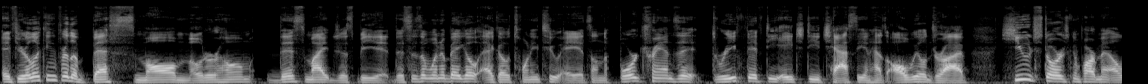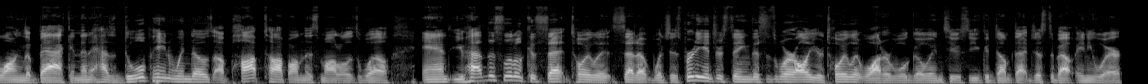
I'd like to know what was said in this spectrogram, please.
If you're looking for the best small motorhome, this might just be it. This is a Winnebago EKKO 22A. It's on the Ford Transit 350 HD chassis and has all-wheel drive. Huge storage compartment along the back, and then it has dual pane windows, a pop top on this model as well. And you have this little cassette toilet setup, which is pretty interesting. This is where all your toilet water will go into, so you could dump that just about anywhere.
